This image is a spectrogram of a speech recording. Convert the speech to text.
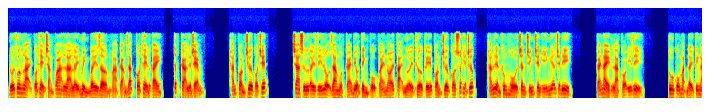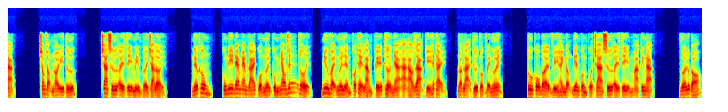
đối phương lại có thể chẳng qua là lấy mình bây giờ mà cảm giác có thể được tay, tất cả liền chém. Hắn còn chưa có chết. Cha sứ ấy dí lộ ra một cái biểu tình cổ quái nói tại người thừa kế còn chưa có xuất hiện trước, hắn liền không hồ chân chính trên ý nghĩa chết đi. Cái này là có ý gì? Tu cố mặt đầy kinh ngạc. Trong giọng nói ý tứ, cha sứ ấy dí mỉm cười trả lời. Nếu không, cùng đi đem em gái của ngươi cùng nhau giết rồi như vậy ngươi liền có thể làm kế thừa nhà a áo dạ kỳ hết thảy, đoạt lại thứ thuộc về ngươi. Tu cổ bởi vì hành động điên cuồng của cha xứ ấy gì mà kinh ngạc. Vừa lúc đó,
